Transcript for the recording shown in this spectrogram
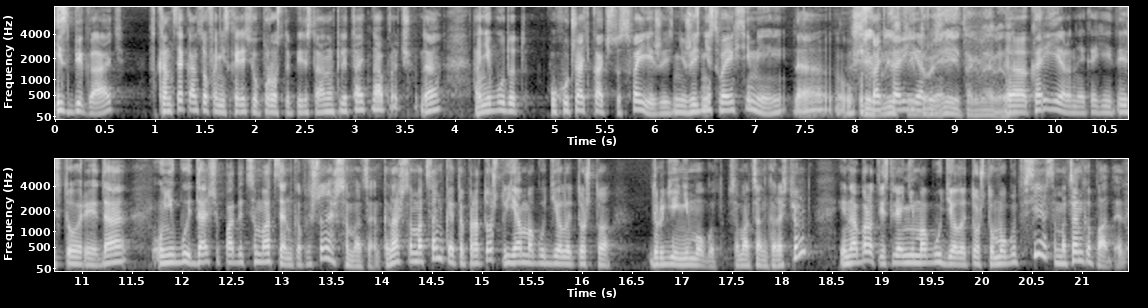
избегать. В конце концов, они, скорее всего, просто перестанут летать напрочь. Да? Они будут ухудшать качество своей жизни, жизни своих семей, да? Упускать карьерные, друзей и так далее. да. э, карьерные какие-то истории. Да? У них будет дальше падать самооценка. Потому что наша самооценка? Наша самооценка – это про то, что я могу делать то, что другие не могут. Самооценка растет. И наоборот, если я не могу делать то, что могут все, самооценка падает.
